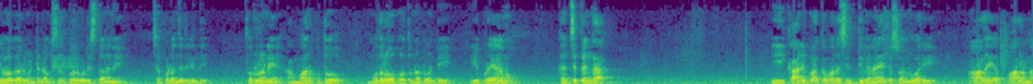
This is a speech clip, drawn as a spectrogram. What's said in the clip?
ఈవో గారు వెంటనే ఒక సర్కులర్ కూడా ఇస్తానని చెప్పడం జరిగింది. త్వరలోనే ఆ మార్పుతో మొదలవబోతున్నటువంటి ఈ ప్రయాణం ఖచ్చితంగా ఈ కాణిపాక వరసిద్ధి వినాయక స్వామి వారి ఆలయ పాలన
